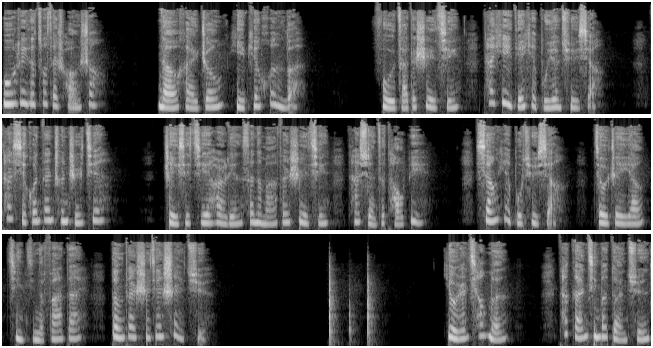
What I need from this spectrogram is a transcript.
无力的坐在床上，脑海中一片混乱。复杂的事情他一点也不愿去想，他喜欢单纯直接。这些接二连三的麻烦事情，他选择逃避，想也不去想，就这样静静的发呆，等待时间逝去。有人敲门，他赶紧把短裙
